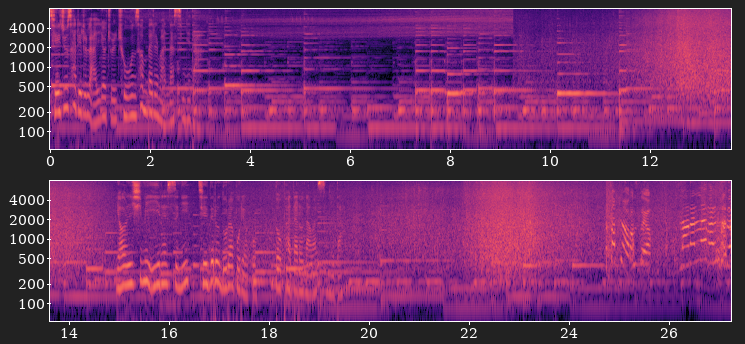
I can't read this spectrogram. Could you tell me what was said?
제주살이를 알려줄 좋은 선배를 만났습니다. 열심히 일했으니 제대로 놀아보려고 또 바다로 나왔습니다. 사표 알았어요. 라랄라랄라라.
